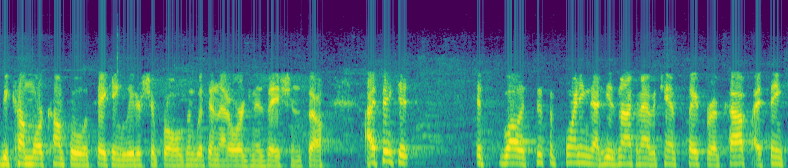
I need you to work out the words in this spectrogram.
become more comfortable with taking leadership roles and within that organization. So I think it it's while it's disappointing that he's not going to have a chance to play for a cup, I think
